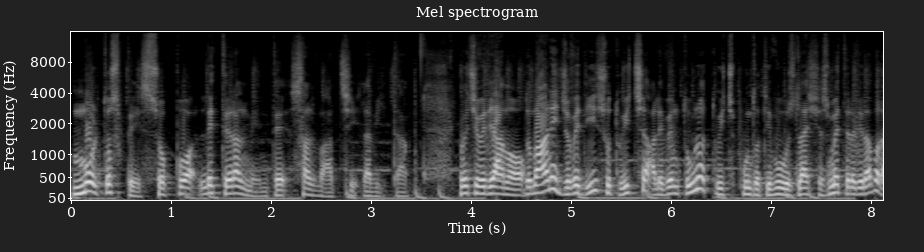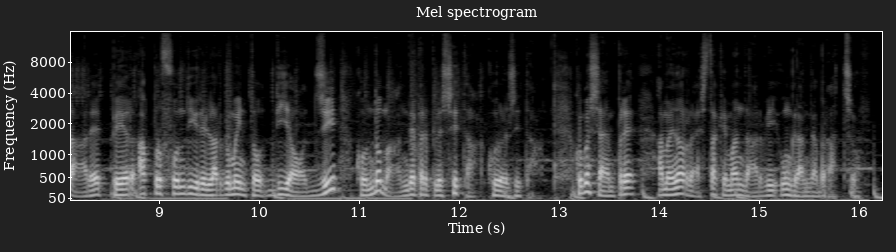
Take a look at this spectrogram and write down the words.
molto spesso può letteralmente letteralmente salvarci la vita. Noi ci vediamo domani, giovedì, su Twitch alle 21, twitch.tv slash smettere di lavorare per approfondire l'argomento di oggi con domande, perplessità, curiosità. Come sempre, a me non resta che mandarvi un grande abbraccio.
